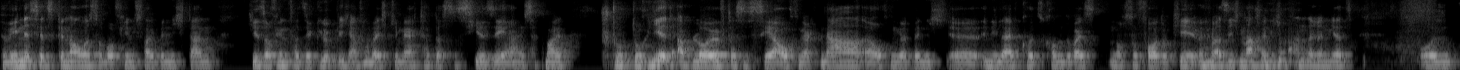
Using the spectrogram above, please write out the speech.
für wen es jetzt genau ist, aber auf jeden Fall bin ich dann hier ist auf jeden Fall sehr glücklich, einfach weil ich gemerkt habe, dass es hier sehr, ich sag mal, strukturiert abläuft. Das ist sehr auch nah, äh, auch wenn ich äh, in die Live-Calls komme, du weißt noch sofort, okay, was ich mache, nicht bei anderen jetzt. Und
